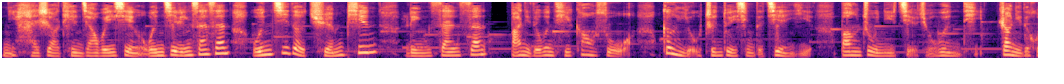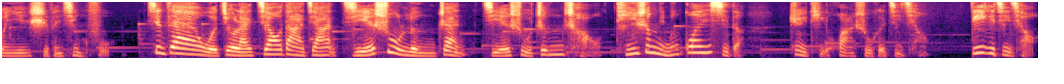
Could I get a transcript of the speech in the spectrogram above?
你还是要添加微信文姬零三三，文姬的全拼零三三，把你的问题告诉我，更有针对性的建议，帮助你解决问题，让你的婚姻十分幸福。现在我就来教大家结束冷战、结束争吵、提升你们关系的具体话术和技巧。第一个技巧。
